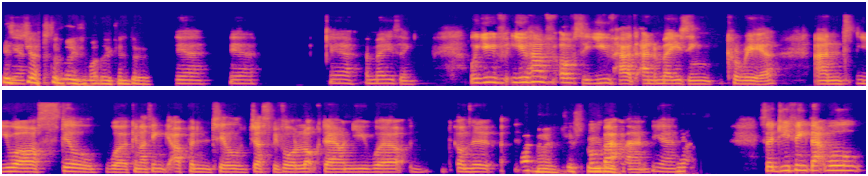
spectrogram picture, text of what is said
It's yeah. just amazing what they can do. Yeah, yeah, yeah, amazing. Well, you've you have obviously you've had an amazing career, and you are still working. I think up until just before lockdown, you were on the Batman, on Batman, yeah. yeah. So do you think that will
